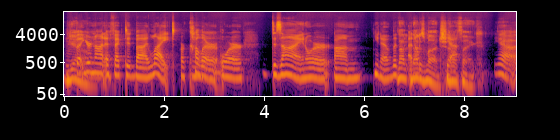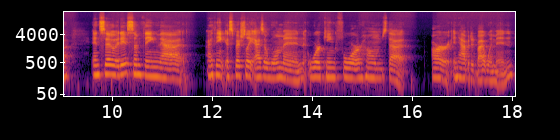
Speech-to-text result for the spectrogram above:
Yeah. but you're not affected by light or color or design or um, you know, not not as much. I don't think. Yeah. And so it is something that I think, especially as a woman working for homes that are inhabited by women,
